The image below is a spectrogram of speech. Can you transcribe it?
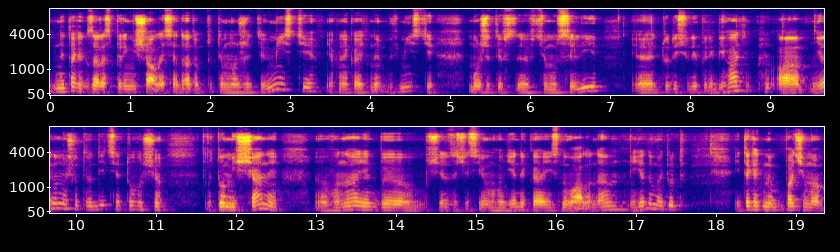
не, так, як зараз перемішалося. Да? Тобто, ти можеш жити в місті, як вони кажуть, не в місті, можеш жити в, в цьому селі, е, туди-сюди перебігати. А я думаю, що традиція того, що то міщани, вона якби ще за часів мого дідика існувала. Да? Я думаю, тут, і так як ми бачимо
